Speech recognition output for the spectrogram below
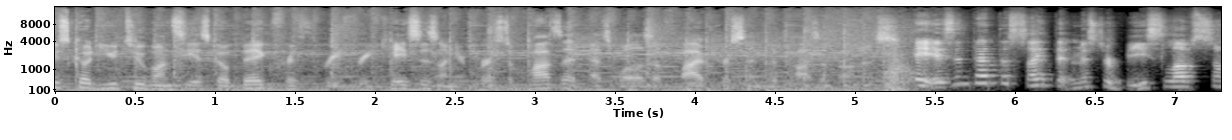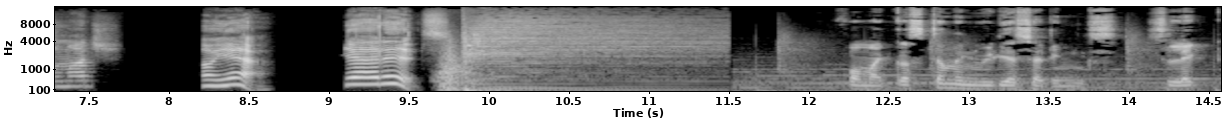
Use code YouTube on CSGO Big for three free cases on your first deposit, as well as a 5% deposit bonus. Hey, isn't that the site that Mr. Beast loves so much? Oh, yeah. Yeah, it is. For my custom NVIDIA settings, select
